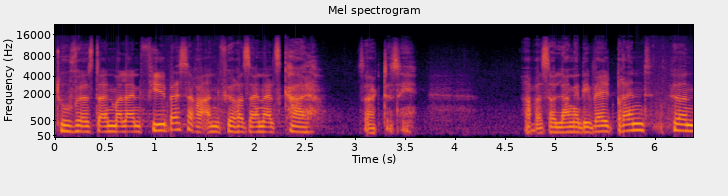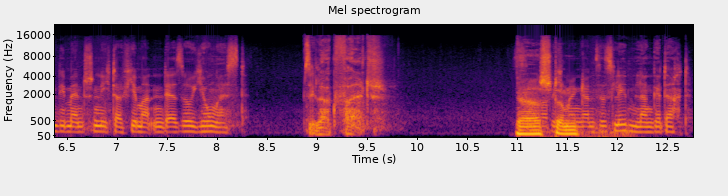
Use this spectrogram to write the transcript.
Du wirst einmal ein viel besserer Anführer sein als Karl, sagte sie. Aber solange die Welt brennt, hören die Menschen nicht auf jemanden, der so jung ist. Sie lag falsch. Ja, Habe ich mein stimmt. ganzes Leben lang gedacht.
